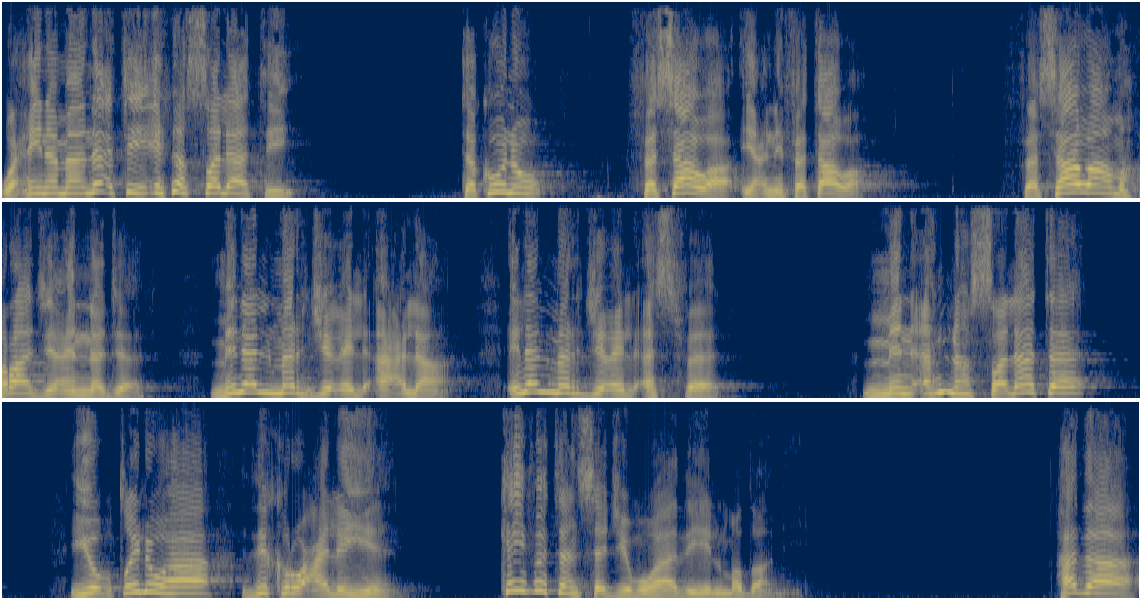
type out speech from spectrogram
وحينما نأتي إلى الصلاة تكون فساوى يعني فتاوى فساوى مراجع النجف من المرجع الأعلى. إلى المرجع الأسفل من أن الصلاة يبطلها ذكر علي. كيف تنسجم هذه المضامين؟ هذا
